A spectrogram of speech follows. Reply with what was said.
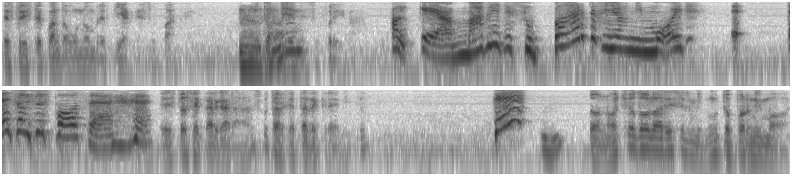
Es triste cuando un hombre pierde a su padre. Yo también he sufrido. Ay, qué amable de su parte, señor Nimoy. Eh, eh, soy su esposa. ¿Esto se cargará su tarjeta de crédito? ¿Qué? Son ocho dólares el minuto por Nimoy.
